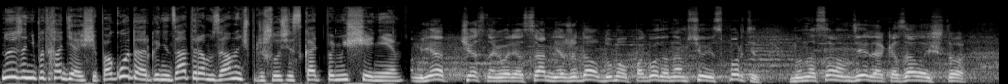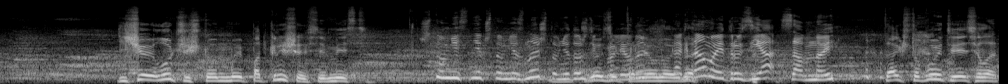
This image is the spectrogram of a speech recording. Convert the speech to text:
Но из-за неподходящей погоды организаторам за ночь пришлось искать помещение. Я, честно говоря, сам не ожидал, думал, погода нам все испортит. Но на самом деле оказалось, что еще и лучше, что мы под крышей все вместе. Что мне снег, что мне зной, что мне дождик, Дождик проливной, проливной, когда да. мои друзья со мной. Так что будет весело.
